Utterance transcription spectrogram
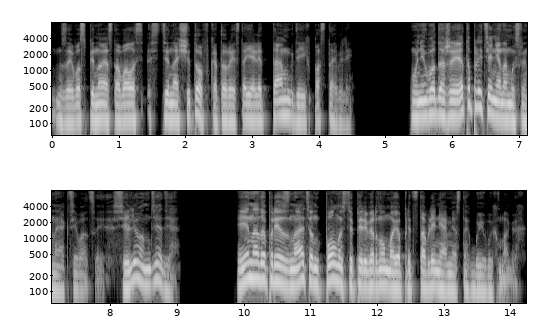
За его спиной оставалась стена щитов, которые стояли там, где их поставили. У него даже это плетение на мысленной активации. Силен дядя. И, надо признать, он полностью перевернул мое представление о местных боевых магах.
